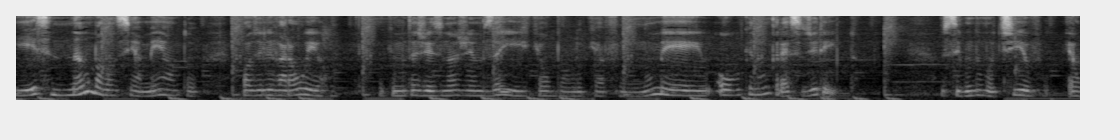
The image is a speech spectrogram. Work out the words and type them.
E esse não balanceamento pode levar ao erro, o que muitas vezes nós vemos aí, que é o bolo que afunda no meio ou que não cresce direito. O segundo motivo é o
